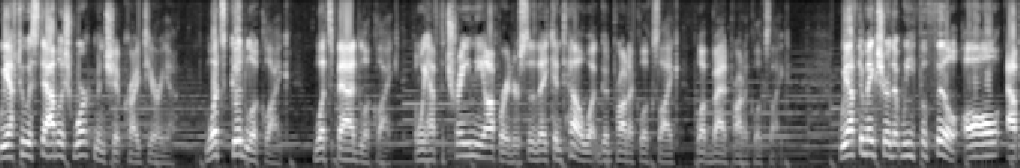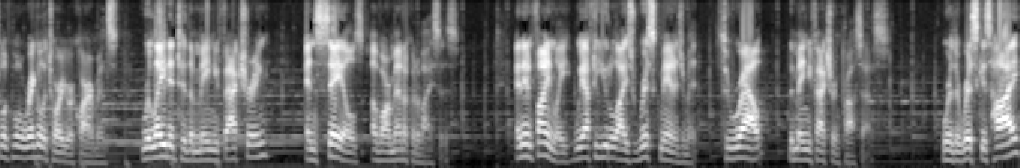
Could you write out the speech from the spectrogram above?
We have to establish workmanship criteria. What's good look like? What's bad look like? And we have to train the operators so they can tell what good product looks like, what bad product looks like. We have to make sure that we fulfill all applicable regulatory requirements related to the manufacturing and sales of our medical devices. And then finally, we have to utilize risk management throughout the manufacturing process. Where the risk is high,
